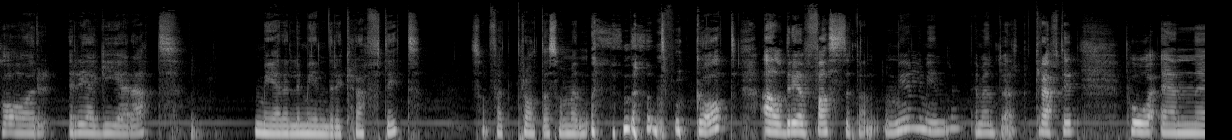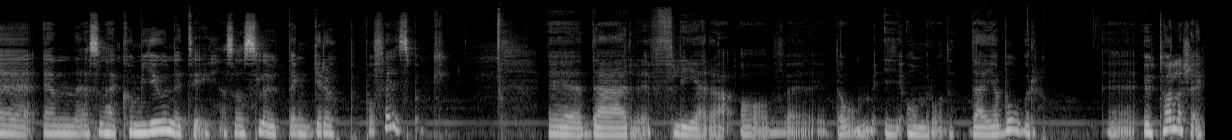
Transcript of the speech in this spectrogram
har reagerat mer eller mindre kraftigt. Så för att prata som en advokat. Aldrig en fast utan mer eller mindre eventuellt kraftigt. På en, eh, en sån här community, alltså en sluten grupp på Facebook. Eh, där flera av eh, dem i området där jag bor eh, uttalar sig.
